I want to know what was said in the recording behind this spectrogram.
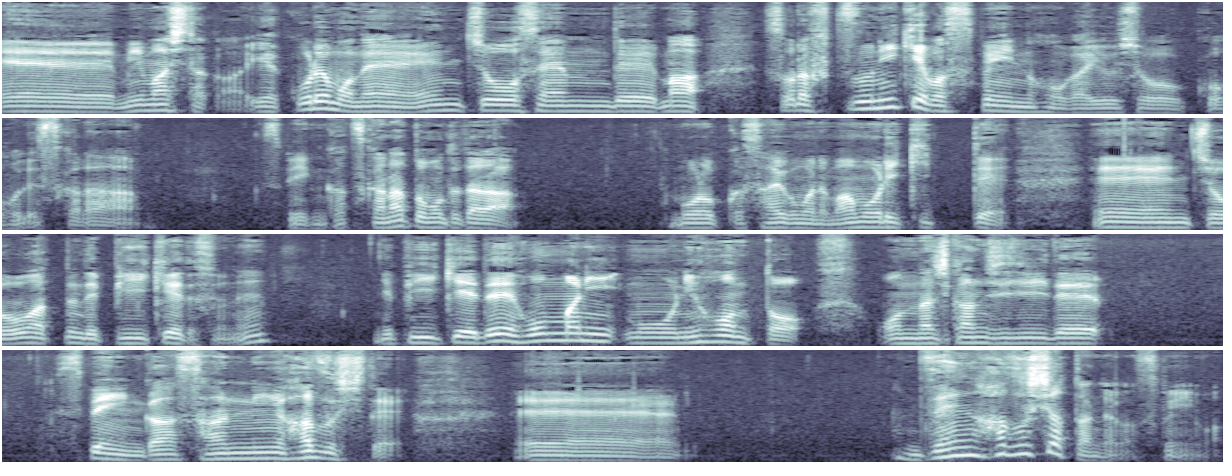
えー、見ましたか？いや、これもね、延長戦で、まあ、それは普通に行けばスペインの方が優勝候補ですから、スペイン勝つかなと思ってたら、モロッコが最後まで守りきって、えー延長終わってんで PK ですよね。で、PK で、ほんまにもう日本と同じ感じで、スペインが3人外して、えー、全外しちゃったんじゃない？か、スペインは。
